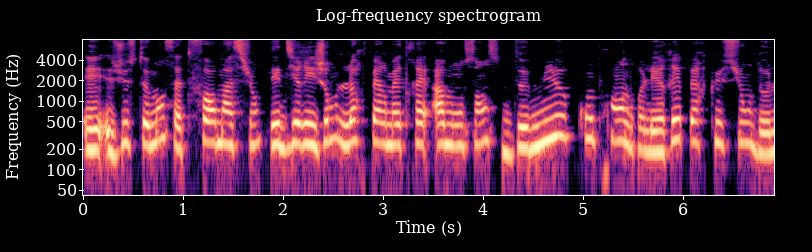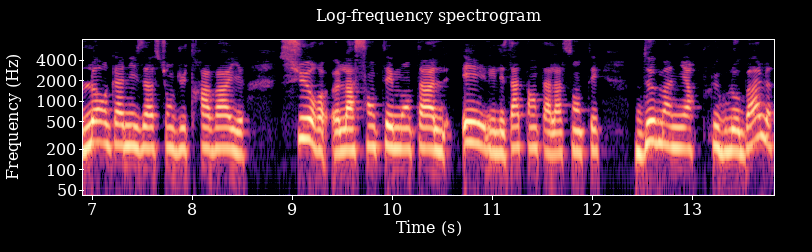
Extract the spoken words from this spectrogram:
Et justement, cette formation des dirigeants leur permettrait, à mon sens, de mieux comprendre les répercussions de l'organisation du travail sur la santé mentale et les atteintes à la santé de manière plus globale,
